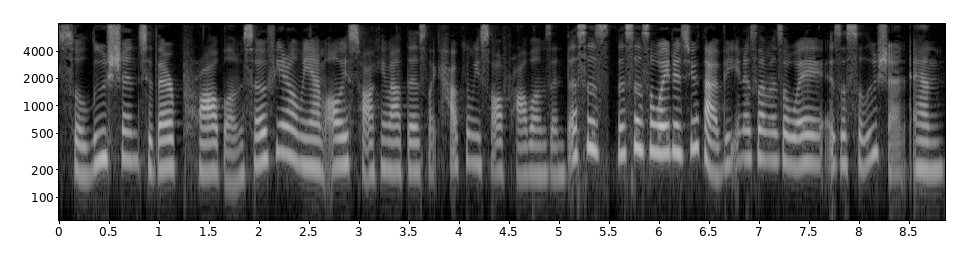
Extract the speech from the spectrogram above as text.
solution to their problem. So if you know me, I'm always talking about this like how can we solve problems and this is this is a way to do that. Veganism is a way is a solution. And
